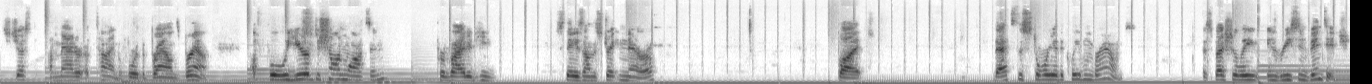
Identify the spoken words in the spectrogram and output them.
It's just a matter of time before the Browns Brown. A full year of Deshaun Watson, provided he stays on the straight and narrow. But that's the story of the Cleveland Browns, especially in recent vintage.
